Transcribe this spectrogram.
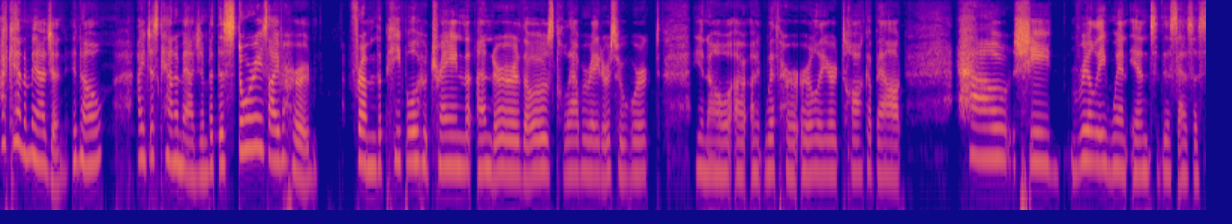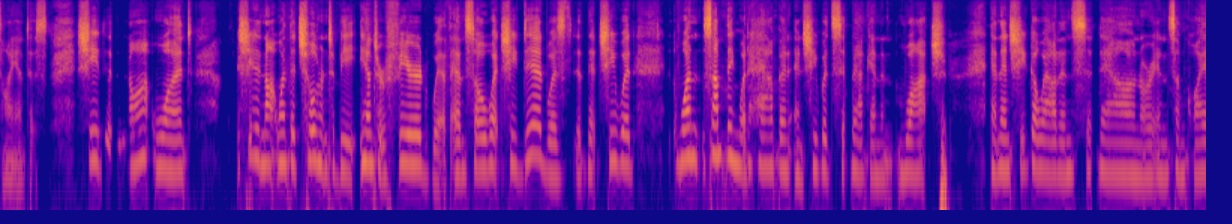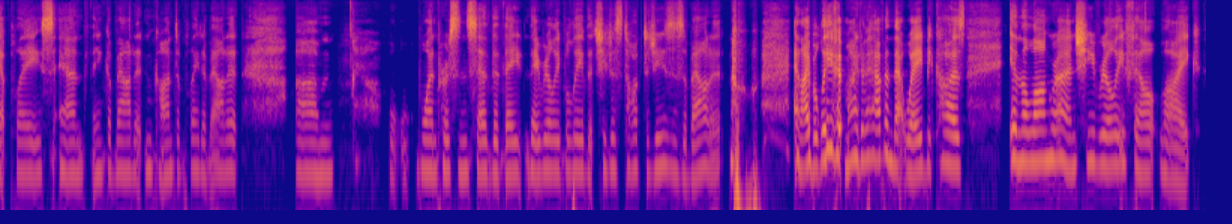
I can't imagine, you know, I just can't imagine. But the stories I've heard from the people who trained under those collaborators who worked, you know, uh, uh with her earlier talk about how she really went into this as a scientist. She did not want she did not want the children to be interfered with and so what she did was that she would one something would happen and she would sit back and watch and then she'd go out and sit down or in some quiet place and think about it and contemplate about it um, one person said that they they really believe that she just talked to Jesus about it. and I believe it might have happened that way because in the long run she really felt like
